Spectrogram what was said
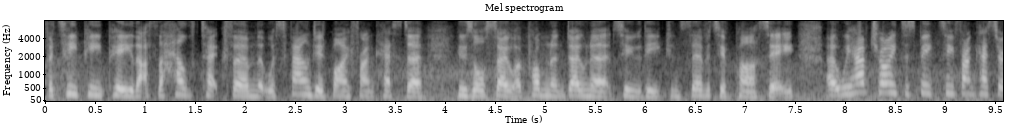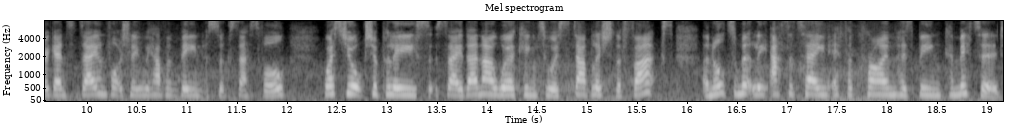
for TPP, that's the health tech firm that was founded by Frank Hester, who's also a prominent donor to the Conservative Party. Uh, we have tried to speak to Frank Hester again today. Unfortunately, we haven't been successful. West Yorkshire Police say they're now working to establish the facts and ultimately ascertain if a crime has been committed.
